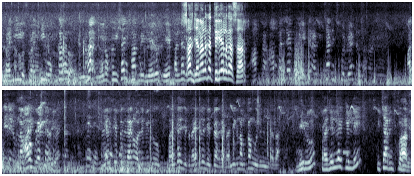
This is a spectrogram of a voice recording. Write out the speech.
ప్రతి ప్రతి ఒక్కరు నేను ఒక విషయం సార్ మీరు ఏ ఏ పల్లె సార్ జనాలుగా తెలియాలి కదా సార్. ఆ ఎక్కడ విచారించుకోండి అంటున్నారు. అది నా రిక్వెస్ట్ అది. నేను చెప్పింది కానీ వాళ్ళు మీకు ప్రజలే చెప్పి రైతులే చెప్పారు కదా నీకు నమ్మకం కుదిరింది కదా? మీరు ప్రజల్లోకి వెళ్ళి విచారించుకోండి.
